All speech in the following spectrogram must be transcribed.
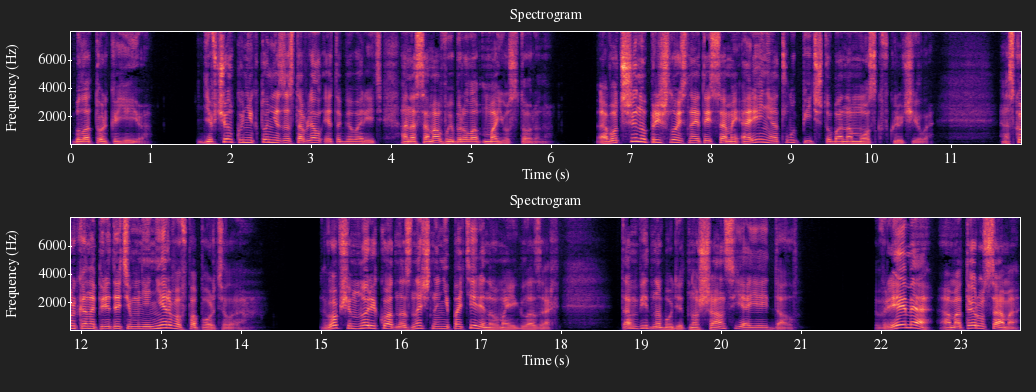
была только ее. Девчонку никто не заставлял это говорить, она сама выбрала мою сторону. А вот Шину пришлось на этой самой арене отлупить, чтобы она мозг включила. А сколько она перед этим мне нервов попортила, в общем, Норику однозначно не потеряно в моих глазах. Там видно будет, но шанс я ей дал. «Время, Аматеру Сама!»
